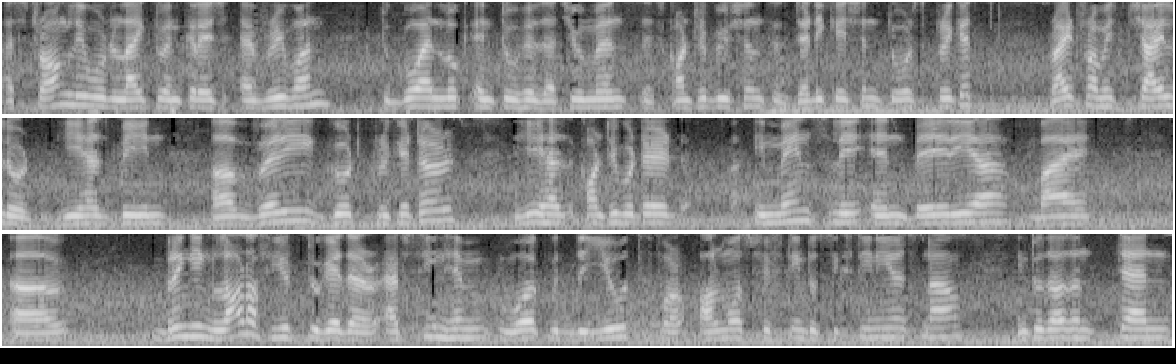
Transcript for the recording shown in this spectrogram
I strongly would like to encourage everyone to go and look into his achievements, his contributions, his dedication towards cricket. Right from his childhood, he has been a very good cricketer. He has contributed immensely in Bay Area by uh, bringing a lot of youth together. I've seen him work with the youth for almost 15 to 16 years now. In 2010,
